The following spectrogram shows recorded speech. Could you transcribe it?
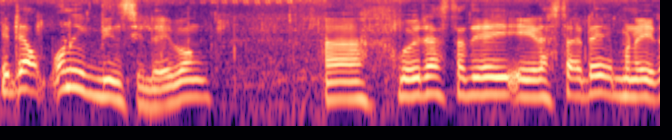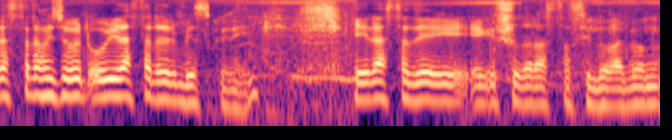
এটা অনেক দিন ছিল এবং ওই রাস্তা দিয়ে এই- রাস্তাটাই মানে এই রাস্তাটা হয়েছে ওই- ওই রাস্তাটা বেস করেই। এই রাস্তা দিয়ে সোজা রাস্তা ছিল এবং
